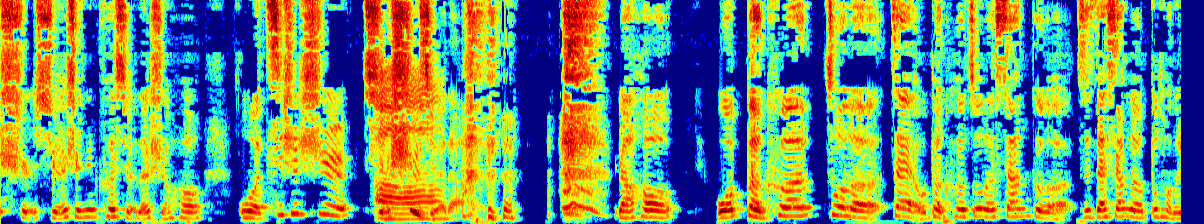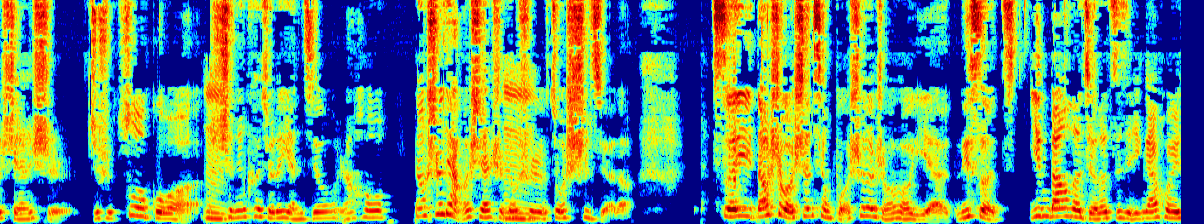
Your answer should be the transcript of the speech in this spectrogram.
始学神经科学的时候，我其实是学视觉的，然后我本科做了，在我本科做了三个，就在三个不同的实验室，就是做过神经科学的研究。然后当时两个实验室都是做视觉的，所以当时我申请博士的时候，也理所应当的觉得自己应该会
